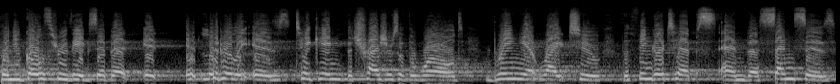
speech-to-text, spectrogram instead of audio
When you go through the exhibit, it, it literally is taking the treasures of the world, bringing it right to the fingertips and the senses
